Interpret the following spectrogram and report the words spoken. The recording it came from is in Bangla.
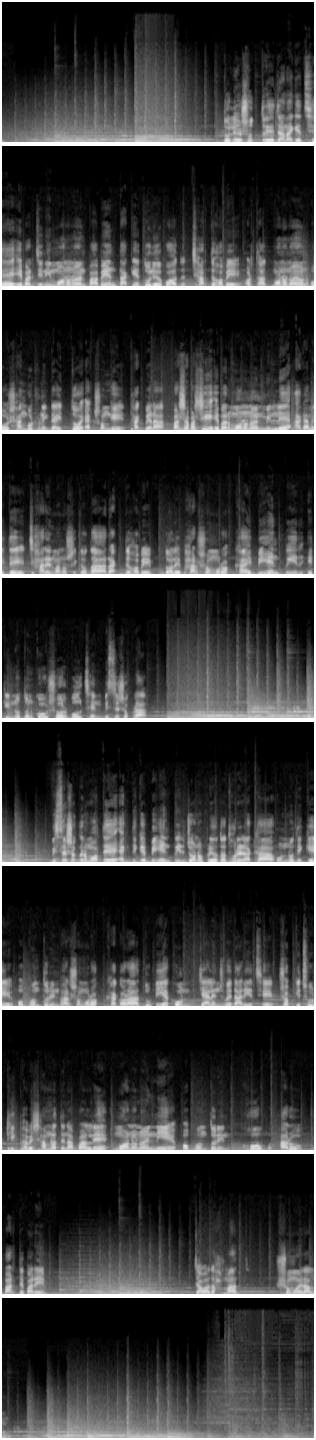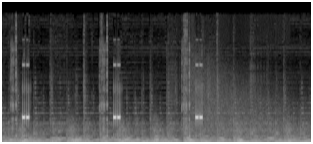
দলীয় সূত্রে জানা গেছে, এবার যিনি মনোনয়ন পাবেন, তাকে দলীয় পদ ছাড়তে হবে। অর্থাৎ মনোনয়ন ও সাংগঠনিক দায়িত্ব একসঙ্গে থাকবে না। পাশাপাশি এবার মনোনয়ন মিললে আগামীতে ছাড়ের মানসিকতা রাখতে হবে। দলে ভারসাম্য রক্ষায় বিএনপির এটি নতুন কৌশল বলছেন বিশ্লেষকরা। বিশ্লেষকদের মতে, একদিকে বিএনপির জনপ্রিয়তা ধরে রাখা, অন্যদিকে অভ্যন্তরীণ ভারসাম্য রক্ষা করা দুটি এখন চ্যালেঞ্জ হয়ে দাঁড়িয়েছে। সবকিছু ঠিকভাবে সামলাতে না পারলে মনোনয়ন নিয়ে অভ্যন্তরীণ ক্ষোভ আরও বাড়তে পারে। জাওয়াদ আহমাদ, সময়ের আলো।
